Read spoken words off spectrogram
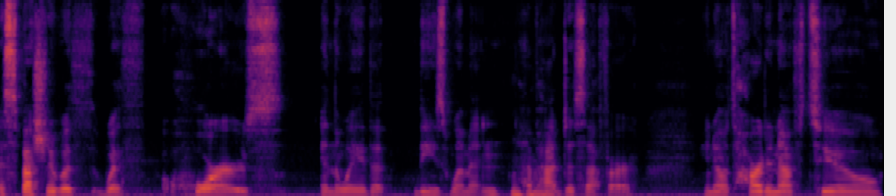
especially with with horrors in the way that these women have mm-hmm. had to suffer. You know, it's hard enough to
